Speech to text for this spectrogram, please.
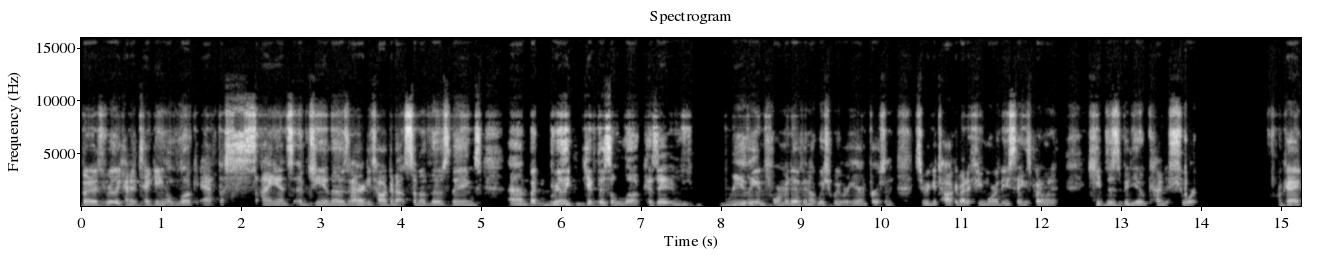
but it's really kind of taking a look at the science of GMOs. And I already talked about some of those things, um, but really give this a look because it was really informative. And I wish we were here in person so we could talk about a few more of these things. But I want to keep this video kind of short. Okay,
